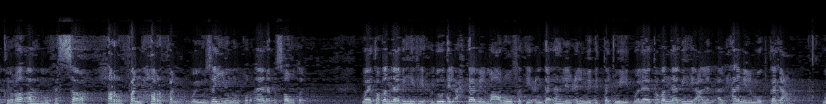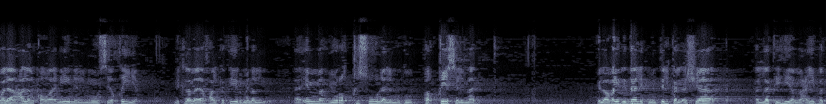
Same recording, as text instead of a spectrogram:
قراءة مفسرة حرفا حرفا ويزين القرآن بصوته ويتغنى به في حدود الأحكام المعروفة عند أهل العلم بالتجويد ولا يتغنى به على الألحان المبتدعة. ولا على القوانين الموسيقية مثلما يفعل كثير من الأئمة يرقصون المدود ترقيص المد. إلى غير ذلك من تلك الأشياء التي هي معيبة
